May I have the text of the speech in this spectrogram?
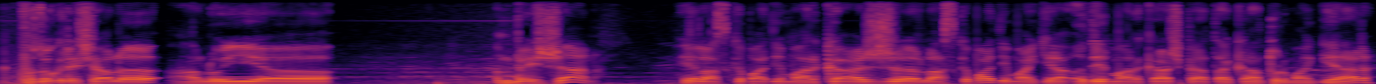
A fost o greșeală a lui uh, Bejan. El a scăpat din marcaj, l-a scăpat din, din marcaj pe atacantul maghiar.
